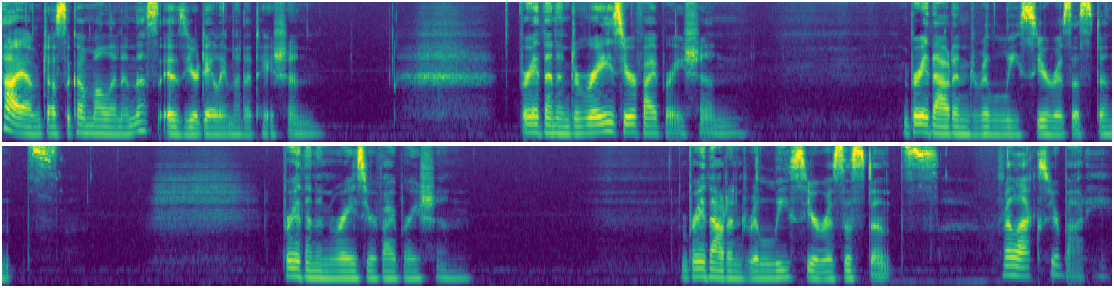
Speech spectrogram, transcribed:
Hi, I'm Jessica Mullen, and this is your daily meditation. Breathe in and raise your vibration. Breathe out and release your resistance. Breathe in and raise your vibration. Breathe out and release your resistance. Relax your body.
